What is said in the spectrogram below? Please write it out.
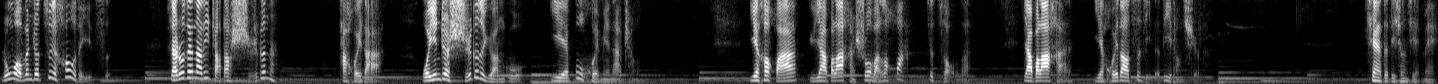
容我问这最后的一次：假如在那里找到十个呢？”他回答：“我因这十个的缘故，也不毁灭那城。”耶和华与亚伯拉罕说完了话，就走了。亚伯拉罕也回到自己的地方去了。亲爱的弟兄姐妹，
